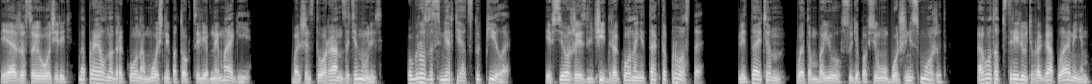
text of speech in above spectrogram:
Я же, в свою очередь, направил на дракона мощный поток целебной магии. Большинство ран затянулись, угроза смерти отступила. И все же излечить дракона не так-то просто. Летать он в этом бою, судя по всему, больше не сможет. А вот обстреливать врага пламенем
